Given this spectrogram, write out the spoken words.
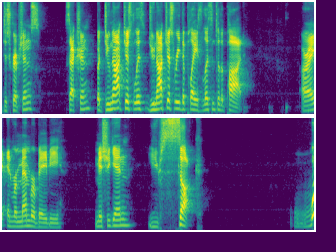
descriptions section. But do not just listen. Do not just read the plays. Listen to the pod. All right, and remember, baby, Michigan you suck. Woo!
